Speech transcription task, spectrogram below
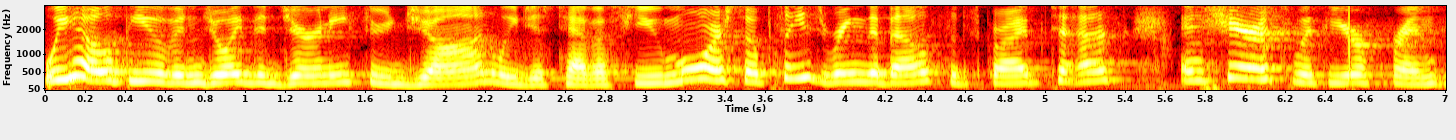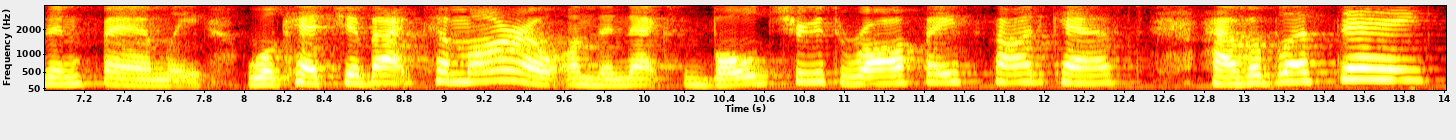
We hope you have enjoyed the journey through John. We just have a few more, so please ring the bell, subscribe to us, and share us with your friends and family. We'll catch you back tomorrow on the next Bold Truth Raw Faith podcast. Have a blessed day.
